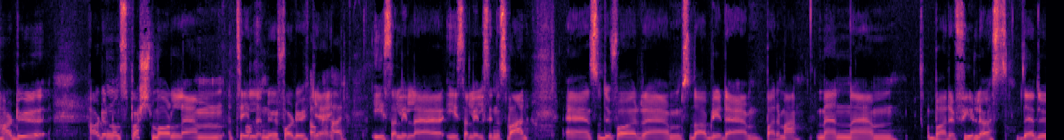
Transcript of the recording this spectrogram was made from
har, du, har du noen spørsmål eh, til Nå får du ikke. Isalill Isalill sine svar, eh, så, du får, eh, så da blir det bare meg. Men bare fyr løs det du,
